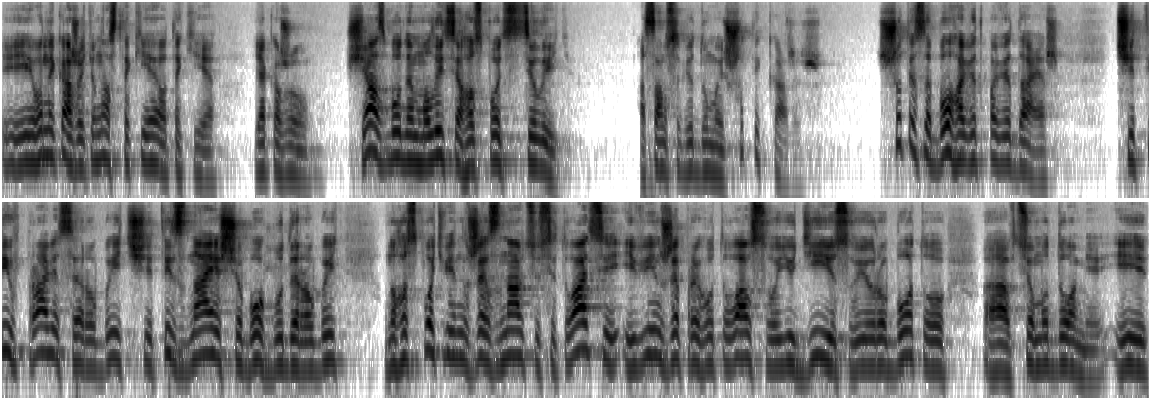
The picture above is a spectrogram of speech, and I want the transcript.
І вони кажуть, у нас таке, отаке. Я кажу, зараз будемо молитися, Господь зцілить. А сам собі думаю, що ти кажеш? Що ти за Бога відповідаєш? Чи ти вправі це робити, чи ти знаєш, що Бог буде робити? Ну Господь він вже знав цю ситуацію і він вже приготував свою дію, свою роботу а, в цьому домі. І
